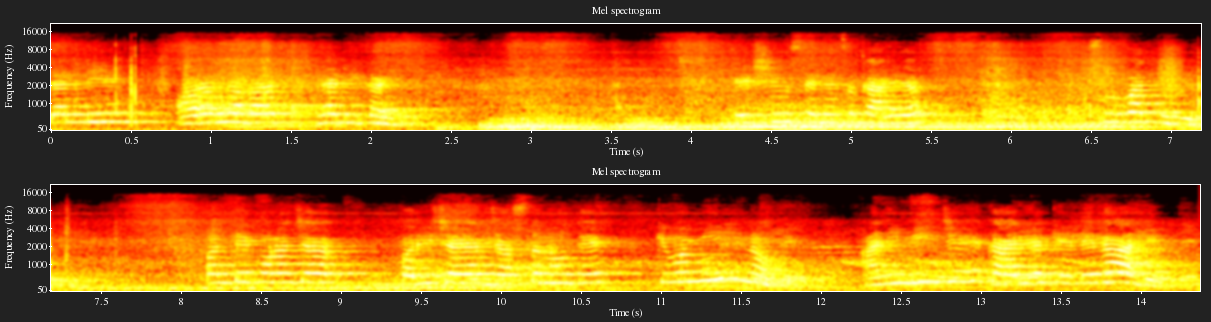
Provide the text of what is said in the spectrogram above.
त्यांनी औरंगाबाद ह्या ठिकाणी हे शिवसेनेचं कार्य सुरुवात केली होती. पण ते कोणाच्या परिचयात जास्त नव्हते किंवा मीही नव्हते. आणि मी जे हे कार्य केलेलं आहे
